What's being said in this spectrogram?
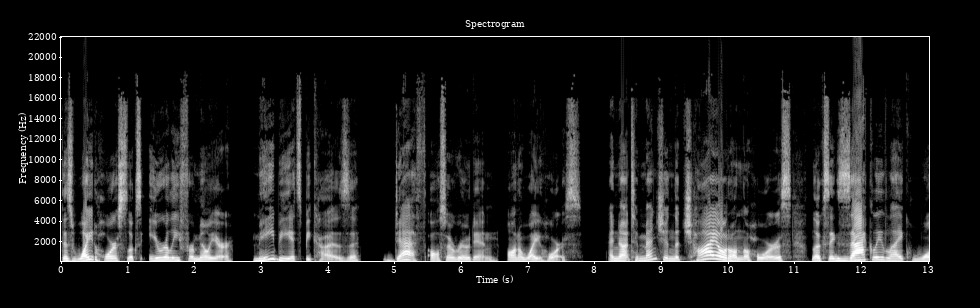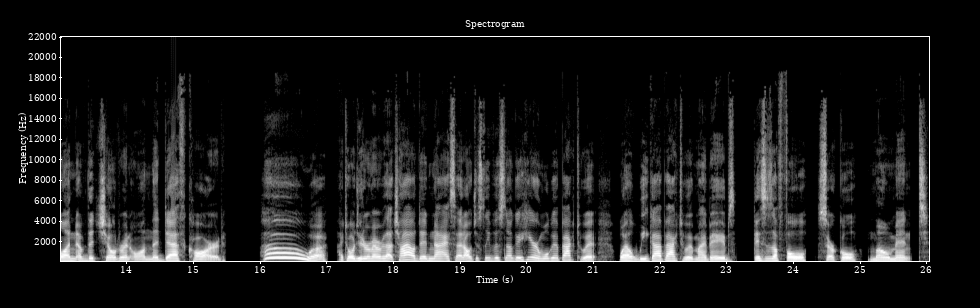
this white horse looks eerily familiar. Maybe it's because Death also rode in on a white horse. And not to mention, the child on the horse looks exactly like one of the children on the death card. Whoo! I told you to remember that child, didn't I? I said, I'll just leave this nugget here and we'll get back to it. Well, we got back to it, my babes. This is a full circle moment.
